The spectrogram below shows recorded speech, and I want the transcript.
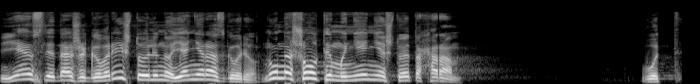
Если даже говоришь что или иное, я не раз говорил, ну нашел ты мнение, что это харам. Вот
